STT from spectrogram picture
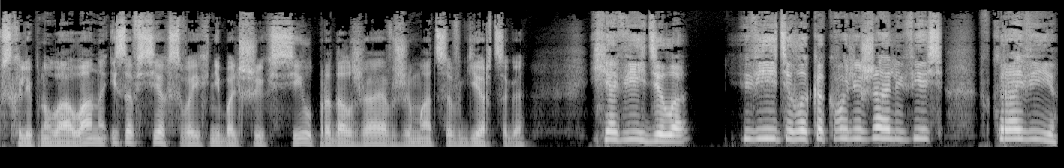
всхлипнула Алана изо всех своих небольших сил, продолжая вжиматься в герцога. «Я видела, видела, как вы лежали весь в крови.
